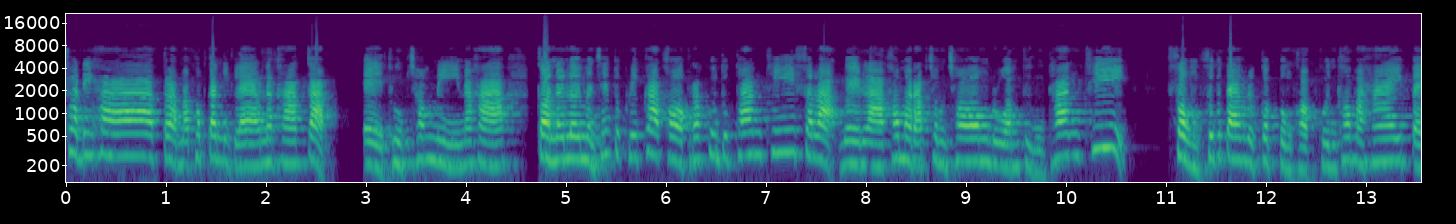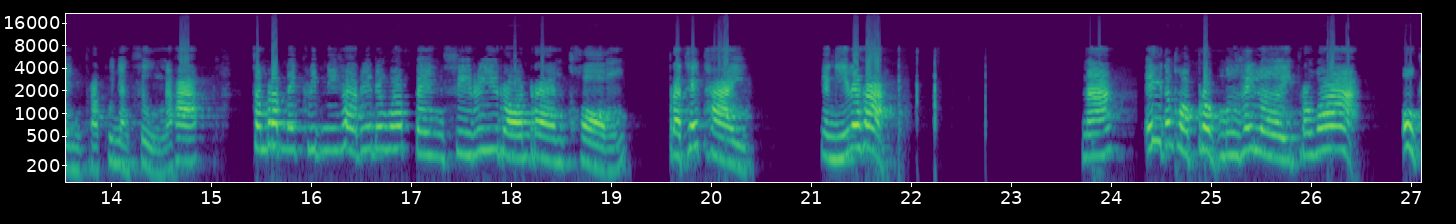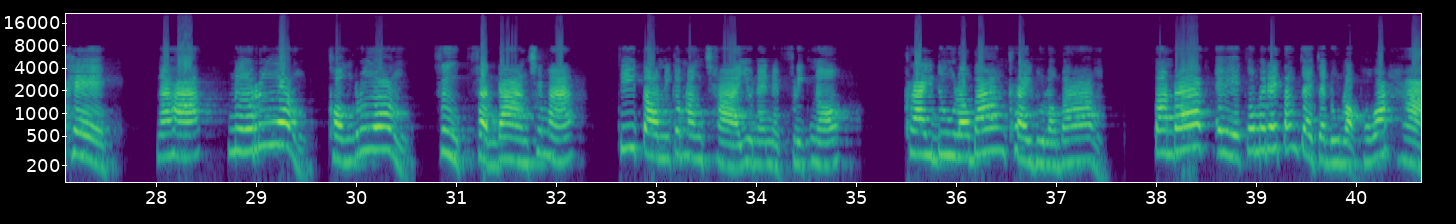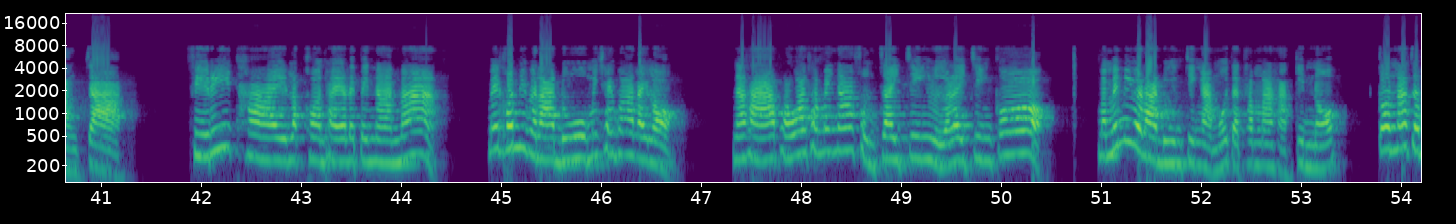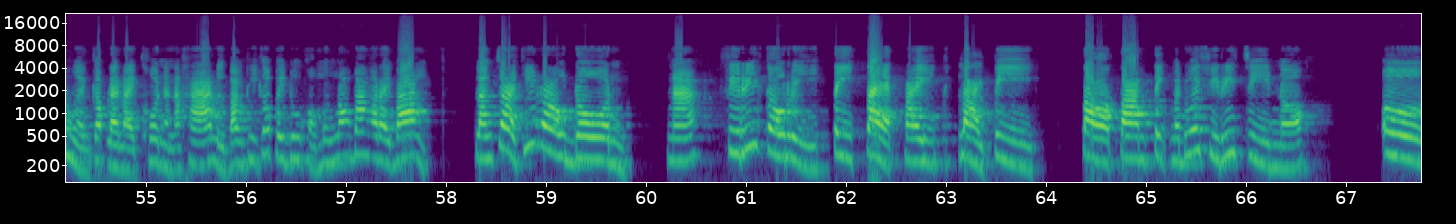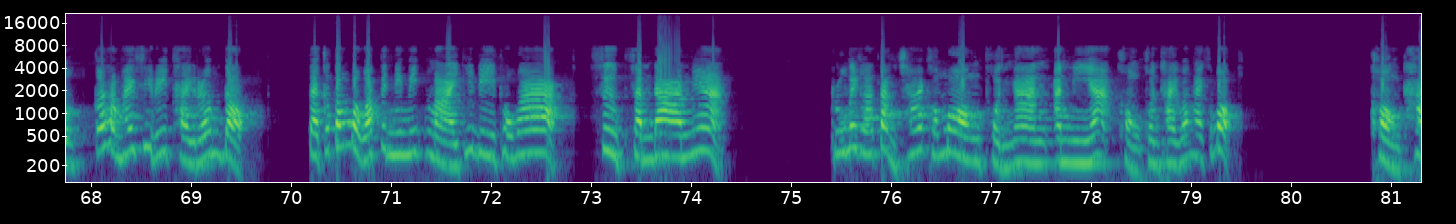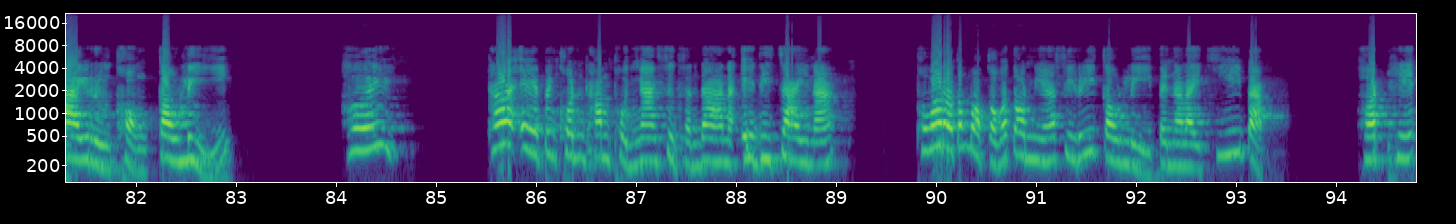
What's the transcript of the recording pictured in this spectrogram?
สวัสดีค่ะ กลับมาพบกันอีกแล้วนะคะกับเอทูบช่องนี้นะคะ ก่อนเลยเหมือนเช่นทุกคลิปค่ะขอบพระคุณทุกท่านที่สละเวลาเข้ามารับชมช่องรวมถึงท่านที่ส่งซุปเปอร์แตงหรือกดปุ่มขอบคุณเข้ามาให้เป็นพระคุณอย่างสูงนะคะสำหรับในคลิปนี้ค่ะเรียกได้ว่าเป็นซีรีส์ร้อนแรงของประเทศไทย อย่างนี้เลยค่ะ นะ เอ๊ต้องขอปรบมือให้เลย เพราะว่าโอเคนะคะ เนื้อเรื่องของเรื่องสืบสันดานใช่ไหมที่ตอนนี้กำลังฉายอยู่ใน Netflix เนาะใครดูเราบ้าง ใครดูเราบ้าง ตอนแรกเอก็ไม่ได้ตั้งใจจะดูหรอกเพราะว่าห่างจากซีรีส์ไทยละครไทยอะไรไปนานมาก ไม่ค่อยมีเวลาดูไม่ใช่ว่าอะไรหรอกนะคะ เพราะว่าถ้าไม่น่าสนใจจริงหรืออะไรจริงก็ มันไม่มีเวลาดูจริงอะมัวแต่ทำมาหากินเนาะก็น่าจะเหมือนกับหลาย ๆ คนอะนะคะ หรือบางทีก็ไปดูของเมืองนอกบ้างอะไรบ้าง หลังจากที่เราโดนนะซีรีส์เกาหลีตีแตกไปหลายปี ต่อตามติดมาด้วยซีรีส์จีนเนาะเออ ก็ทำให้ซีรีส์ไทยเริ่มดอปแต่ก็ต้องบอกว่าเป็นนิมิตหมายที่ดีเพราะว่าสืบสันดานเนี่ย รู้ไหมคะต่างชาติเขามองผลงานอันนี้ของคนไทยว่าไงเขาบอก ของไทยหรือของเกาหลี เฮ้ย ถ้าเอเป็นคนทำผลงานสืบสันดานอะเอดีใจนะ เพราะว่าเราต้องบอกก่อนว่าตอนนี้ซีรีส์เกาหลีเป็นอะไรที่แบบฮอตฮิต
